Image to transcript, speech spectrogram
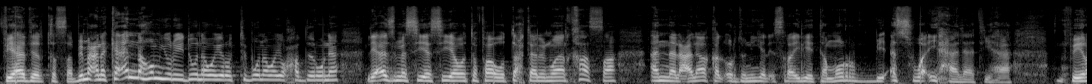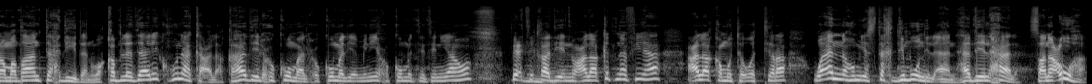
في هذه القصة. بمعنى كأنهم يريدون ويرتبون ويحضرون لأزمة سياسية وتفاوض تحت العنوان خاصة أن العلاقة الأردنية الإسرائيلية تمر بأسوأ حالاتها. في رمضان تحديدا وقبل ذلك هناك علاقة. هذه الحكومة الحكومة اليمينية حكومة نتنياهو باعتقادي انه علاقتنا فيها علاقة متوترة وأنهم يستخدمون الآن هذه الحالة. صنعوها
